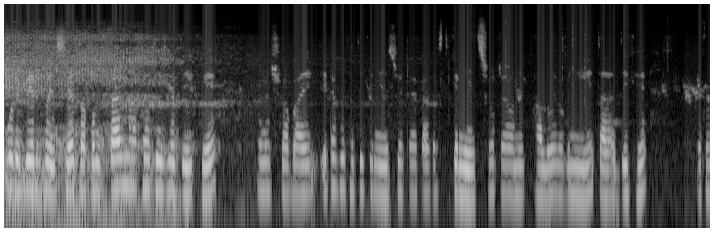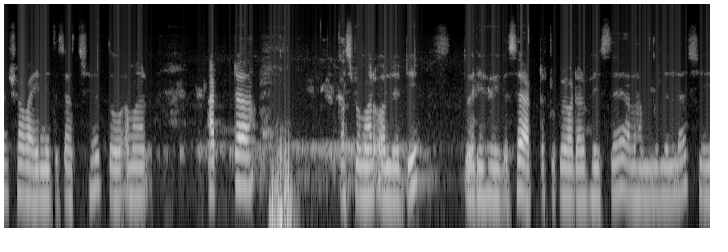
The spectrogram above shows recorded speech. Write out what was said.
পরে বের হয়েছে। তখন তার মাথা থেকে দেখে মানে সবাই, এটা কোথা থেকে নিয়েছো? এটা কার কাছ থেকে নিয়েছো? এটা অনেক ভালো এভাবে নিয়ে তারা দেখে এখন সবাই নিতে চাচ্ছে। তো আমার আটটা কাস্টমার অলরেডি তৈরি হয়ে গেছে, আটটা টুকরো অর্ডার হয়েছে, আলহামদুলিল্লাহ। সেই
